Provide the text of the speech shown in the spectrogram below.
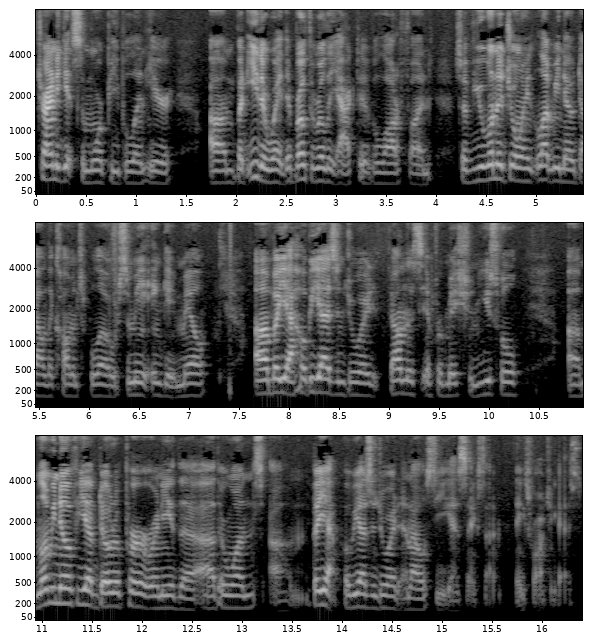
trying to get some more people in here. Um, but either way, they're both really active, a lot of fun. So if you want to join, let me know down in the comments below or send me an in-game mail. Um, but yeah, hope you guys enjoyed, found this information useful. Um, let me know if you have Dodopur or any of the other ones. Um, but yeah, hope you guys enjoyed, and I will see you guys next time. Thanks for watching, guys.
